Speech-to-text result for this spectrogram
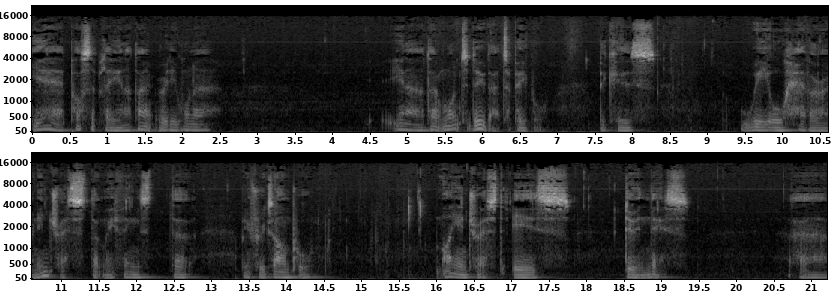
Yeah, possibly, and I don't really want to. You know, I don't want to do that to people because we all have our own interests, don't we? Things that, I mean, for example, my interest is doing this. Uh,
